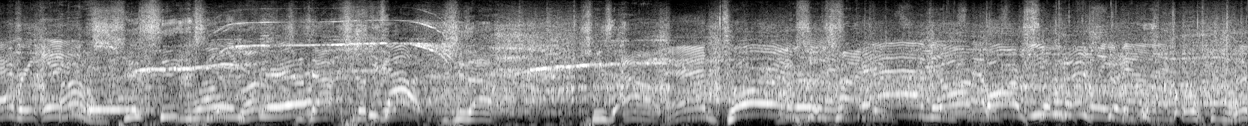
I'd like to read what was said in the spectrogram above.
every inch. Oh, she's, she, rolling through. She's out. She's, she's out. She's out. She's out. And Torres is trying to armbar submission. The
